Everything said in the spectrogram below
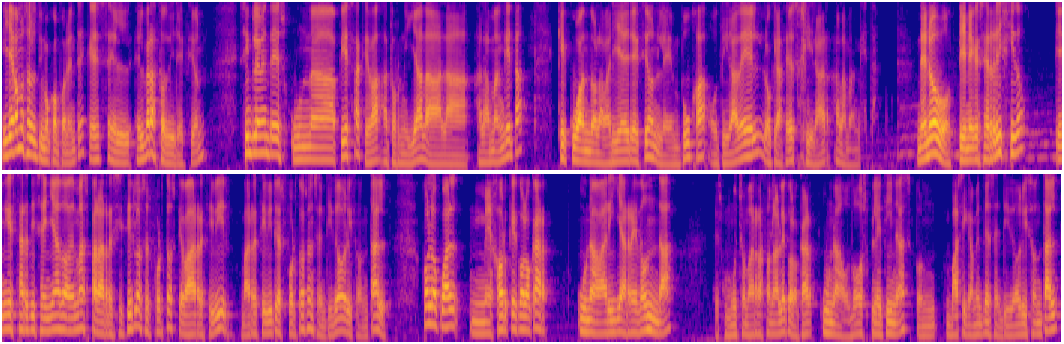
Y llegamos al último componente, que es el, brazo de dirección. Simplemente es una pieza que va atornillada a la, a la mangueta, que cuando la varilla de dirección le empuja o tira de él, lo que hace es girar a la mangueta. De nuevo, tiene que ser rígido, tiene que estar diseñado además para resistir los esfuerzos que va a recibir. Va a recibir esfuerzos en sentido horizontal. Con lo cual, mejor que colocar una varilla redonda, es mucho más razonable colocar una o dos pletinas con, básicamente en sentido horizontal,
